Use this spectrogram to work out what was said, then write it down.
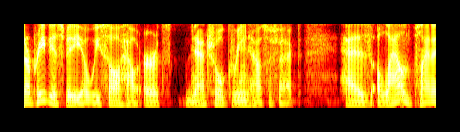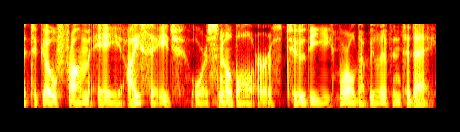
our previous video, we saw how Earth's natural greenhouse effect has allowed planet to go from a ice age or snowball Earth to the world that we live in today.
